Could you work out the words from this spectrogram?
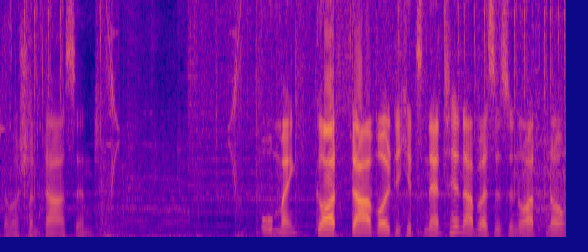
Wenn wir schon da sind. Oh mein Gott, da wollte ich jetzt nicht hin, aber es ist in Ordnung.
